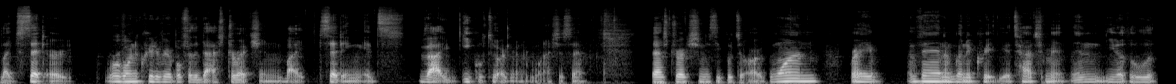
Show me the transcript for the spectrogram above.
like set or we're going to create a variable for the dash direction by setting its value equal to argument number one i should say. Dash direction is equal to arg1 right? And then i'm going to create the attachment and you know the,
